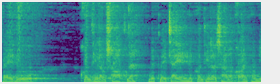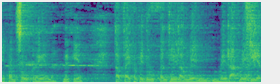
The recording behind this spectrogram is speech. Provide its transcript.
ไปดูคนที่เราชอบนะนึกในใจให้คนที่เราชอบขอให้เขามีความสุขอะไรเงี้ยนะนึกเงี้ยต่อไปก็ไปดูคนที่เราไม่ไม่รักไม่เกลียด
